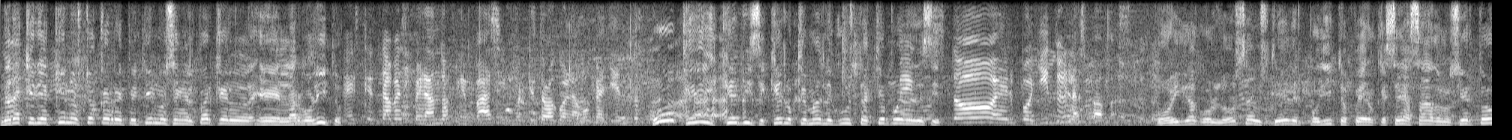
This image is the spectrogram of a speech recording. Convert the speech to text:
Verá que de aquí nos toca repetirnos en el parque el, el arbolito. Es que estaba esperando a que pase porque estaba con la boca llena. Ok, ¿qué dice? ¿Qué es lo que más le gusta? ¿Qué puede decir? Gustó el pollito y las papas. Oiga, golosa usted el pollito, pero que sea asado, ¿no es cierto?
